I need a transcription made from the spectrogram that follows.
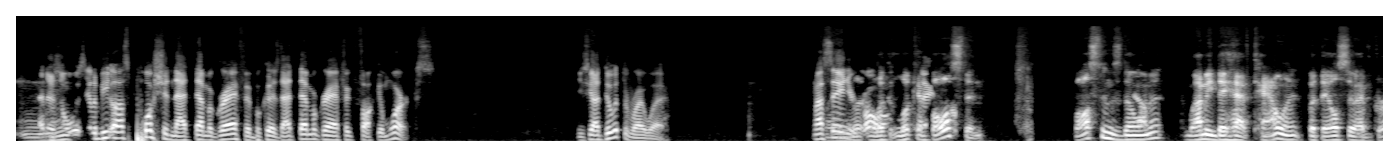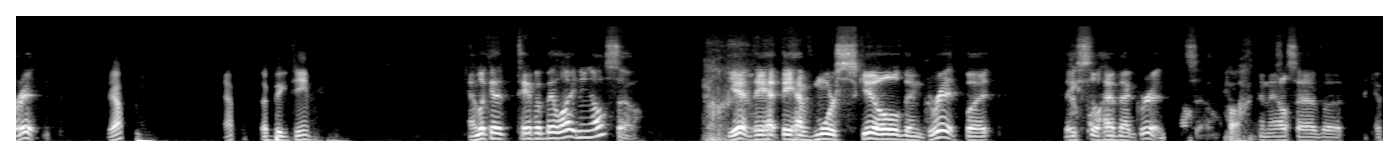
and there's Mhm. always going to be us pushing that demographic because that demographic fucking works. You just got to do it the right way. I'm not saying you're look, wrong. Look, look at Boston. Boston's doing it. Well, I mean, they have talent, but they also have grit. Yep. Yep. A big team. And look at Tampa Bay Lightning also. Yeah, they have they have more skill than grit, but they still have that grit. So, and they also have a If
